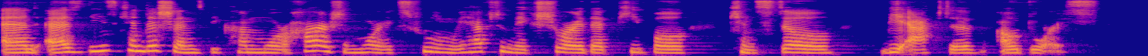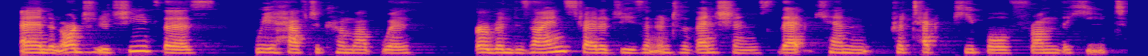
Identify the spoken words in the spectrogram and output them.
And as these conditions become more harsh and more extreme, we have to make sure that people can still be active outdoors. And in order to achieve this, we have to come up with urban design strategies and interventions that can protect people from the heat.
